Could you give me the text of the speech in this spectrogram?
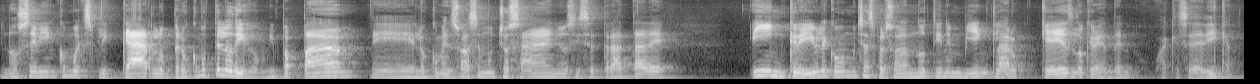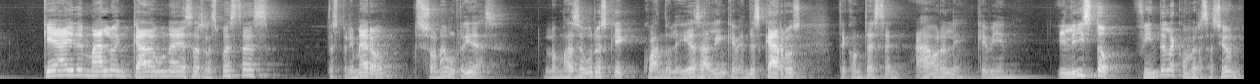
no sé bien cómo explicarlo, pero ¿cómo te lo digo? Mi papá eh, lo comenzó hace muchos años y se trata de increíble cómo muchas personas no tienen bien claro qué es lo que venden o a qué se dedican. ¿Qué hay de malo en cada una de esas respuestas? Pues primero, son aburridas. Lo más seguro es que cuando le digas a alguien que vendes carros, te contesten, ah, órale, qué bien. Y listo, fin de la conversación.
